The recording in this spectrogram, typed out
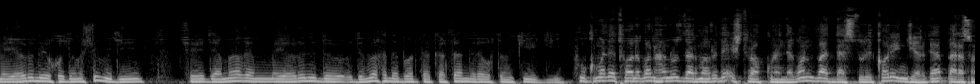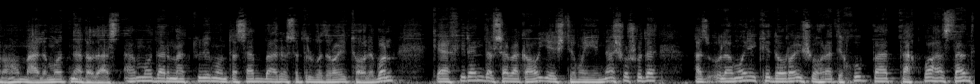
معیارونه خودم شوي دي چې د مغه معیارونو د مخ نه برته کسان کیږي. حکومت طالبان هنوز در مورد اشتراک کنندگان و دستور کار این جرگه بر معلومات نداده است. اما در مکتوب منتسب به ریاست الوزرای طالبان که اخیرا در شبکه های اجتماعی نشر شده از علمایی که دارای شهرت خوب و تقوا هستند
